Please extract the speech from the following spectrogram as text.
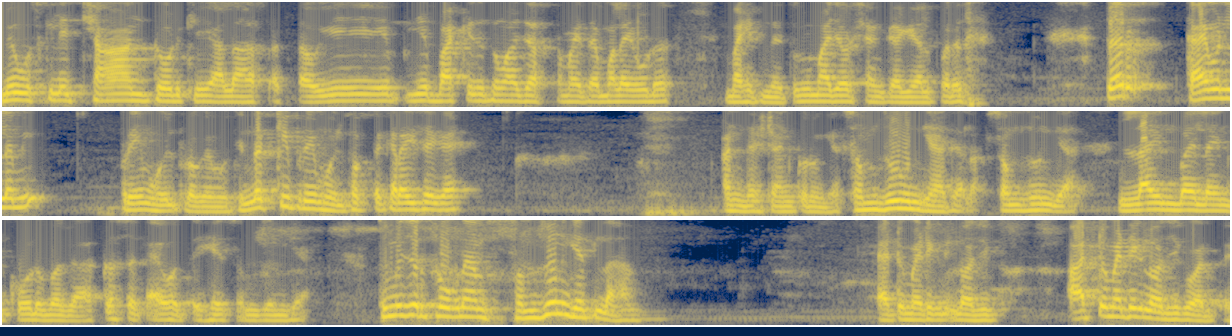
मी उसके लिए छान तोडके आला सकता ये ये बाकीचं तुम्हाला जास्त माहिती आहे मला एवढं माहीत नाही. तुम्ही माझ्यावर शंका घ्याल परत. तर काय म्हणलं मी? प्रेम होईल प्रोग्राम होती नक्की प्रेम होईल. फक्त करायचं आहे काय? अंडरस्टँड करून घ्या. समजून घ्या त्याला. समजून घ्या. लाईन बाय लाईन कोड बघा. कसं काय होतं हे समजून घ्या. तुम्ही जर प्रोग्राम समजून घेतला ॲटोमॅटिक लॉजिक ऑटोमॅटिक लॉजिक वाढते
